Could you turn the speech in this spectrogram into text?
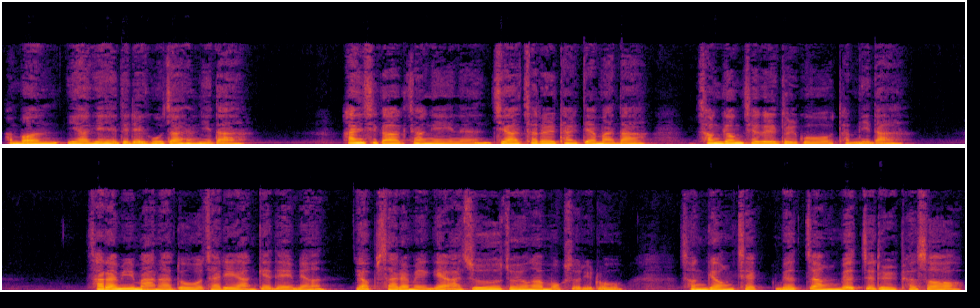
한번 이야기해 드리고자 합니다. 한 시각 장애인은 지하철을 탈 때마다 성경책을 들고 탑니다. 사람이 많아도 자리에 앉게 되면 옆 사람에게 아주 조용한 목소리로 성경책 몇 장 몇 절을 펴서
